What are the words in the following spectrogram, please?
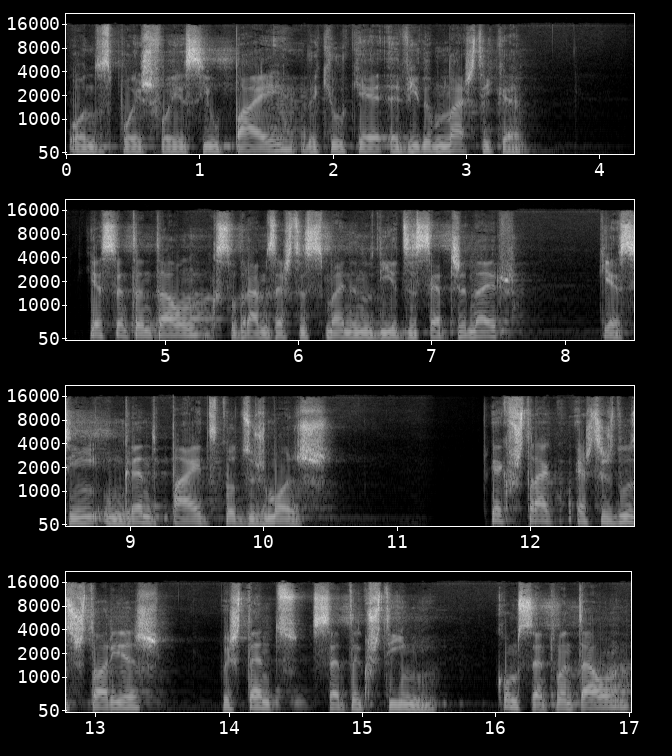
onde depois foi assim o pai daquilo que é a vida monástica que é Santo Antão, que celebramos esta semana no dia 17 de janeiro, que é assim um grande pai de todos os monges. Porquê é que vos trago estas duas histórias? Pois tanto Santo Agostinho como Santo Antão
